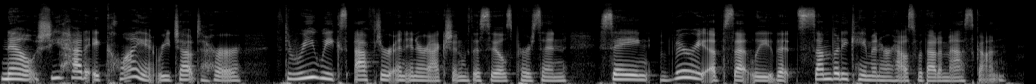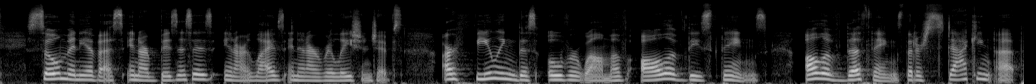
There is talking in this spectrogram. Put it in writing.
Now, she had a client reach out to her three weeks after an interaction with a salesperson saying very upsetly that somebody came in her house without a mask on. So many of us in our businesses, in our lives, and in our relationships are feeling this overwhelm of all of these things, all of the things that are stacking up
